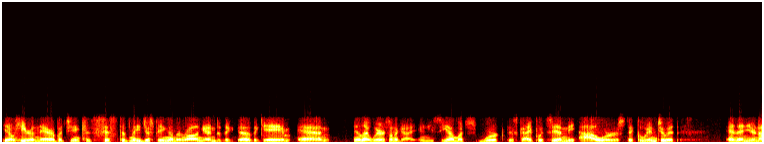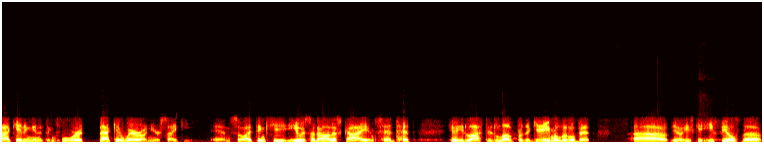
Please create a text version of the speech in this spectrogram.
you know, here and there, but you consistently just being on the wrong end of the uh, the game, and you know that wears on a guy. And you see how much work this guy puts in, the hours that go into it and then you're not getting anything for it, that can wear on your psyche. And so I think he he was an honest guy and said that you know, he lost his love for the game a little bit. Uh, you know, he's he feels the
